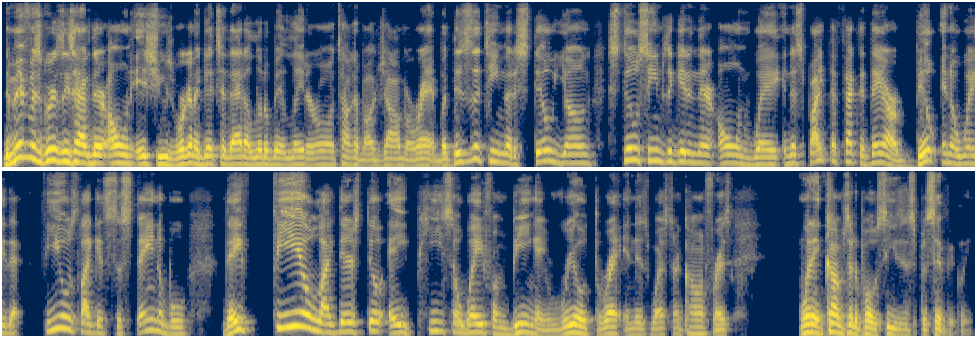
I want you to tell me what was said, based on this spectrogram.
The Memphis Grizzlies have their own issues. We're going to get to that a little bit later on, talking about Ja Morant. But this is a team that is still young, still seems to get in their own way. And despite the fact that they are built in a way that feels like it's sustainable, they feel like they're still a piece away from being a real threat in this Western Conference when it comes to the postseason specifically.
